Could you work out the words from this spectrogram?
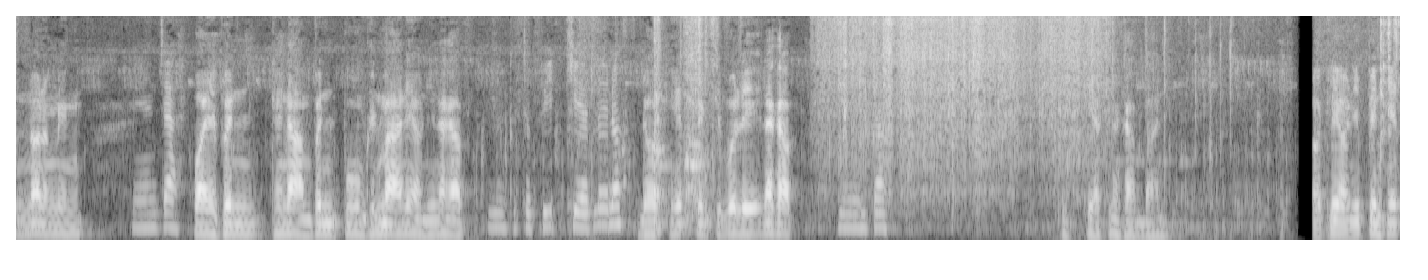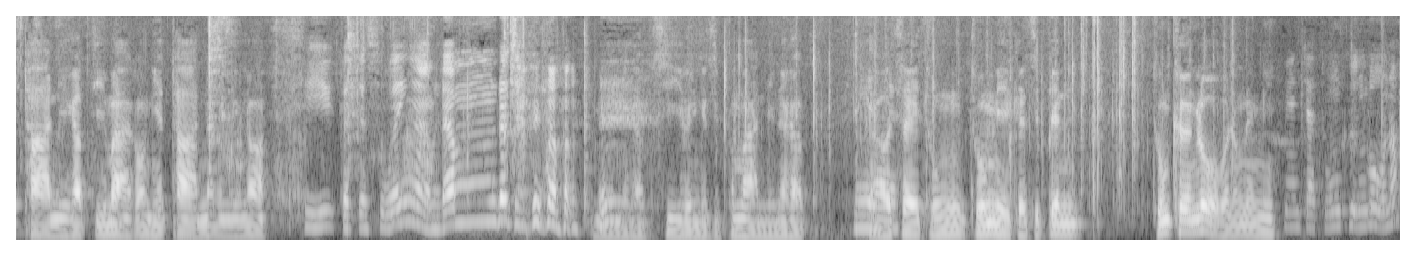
นเนาะน้องหนึงแม่นจ้ะไว้เพิ่นให้น้ำเพิ่นปูมขึ้นมาแนวนี้นะครับมันก็จะปิดเกล็ดเลยเนาะดอกเฮ็ดจังสิบ่เละนะครับแม่นจ้ะ ติดแก๊สนะครับบานดอกเดียวนี่เป็นเฮ็ดทานนี่ครับที่มาของเฮ็ดทานนั่นเองเนาะสีก็จะสวยงามดำเด้อจ้ะพี่น้องนี่นะครับสีเพิ่นก็สิประมาณนี้นะครับแม่นก็เอาจ้ะใส่ถุงถุงนี่ก็สิเป็นถุงเครื่องโล่บ่น้องหนึงนี่แม่นจ้ะถุงครึ่งโลเนาะ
